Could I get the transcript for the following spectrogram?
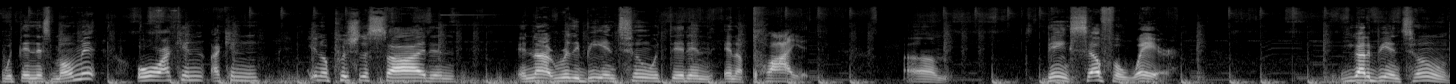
within this moment, or I can, I can, you know, push it aside and, and not really be in tune with it and, and apply it. Um, being self aware. You got to be in tune.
